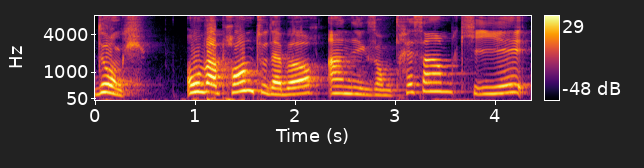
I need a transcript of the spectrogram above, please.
Donc, on va prendre tout d'abord un exemple très simple qui est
